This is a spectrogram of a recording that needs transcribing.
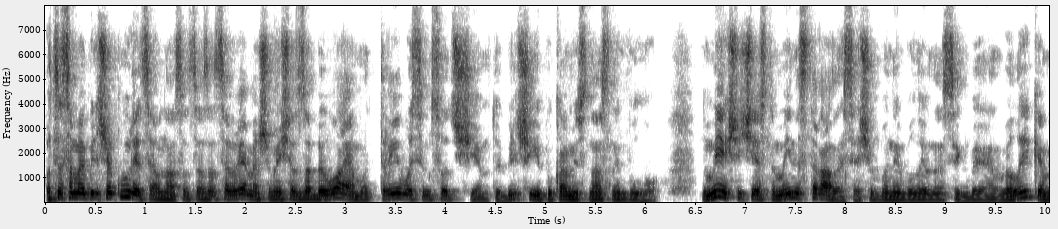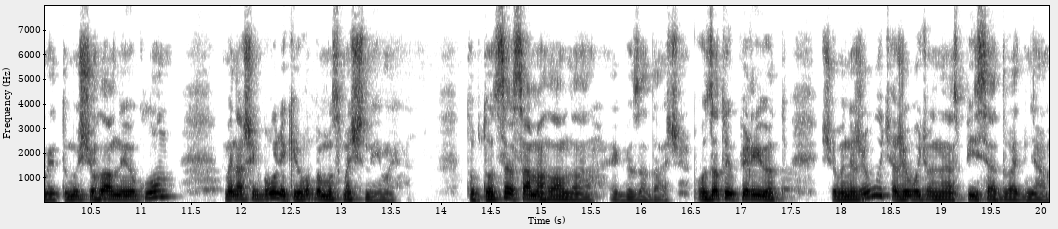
Оце саме більша куриця у нас оце за це время, що ми зараз забиваємо 3800 з чим, то більше її поки у нас не було. Ну ми, якщо чесно, ми і не старалися, щоб вони були у нас якби великими, тому що головний уклон ми наших броліків робимо смачними. Тобто це сама головна якби, задача. От за той період, що вони живуть, а живуть вони у нас 52 дня,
